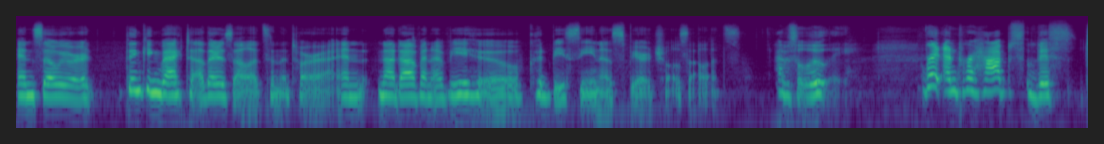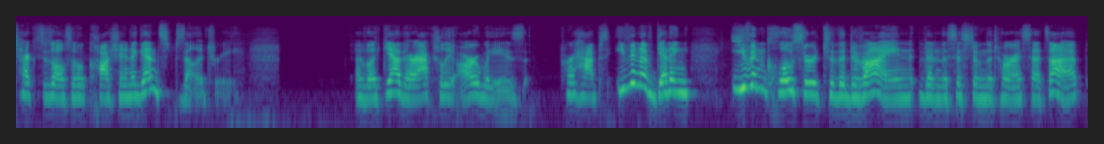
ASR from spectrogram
And so we were thinking back to other zealots in the Torah, and Nadav and Avihu could be seen as spiritual zealots. Absolutely. Right, and perhaps this text is also a caution against zealotry. Of like, yeah, there actually are ways, perhaps even of getting even closer to the divine than the system the Torah sets up.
